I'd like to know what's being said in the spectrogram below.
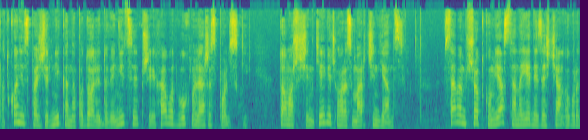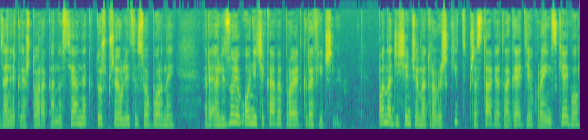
Pod koniec października na Podole do Wienicy przyjechało dwóch malarzy z Polski Tomasz Sienkiewicz oraz Marcin Jans. W samym środku miasta, na jednej ze ścian ogrodzenia klasztora Kanosianek, tuż przy ulicy Sobornej, realizują oni ciekawy projekt graficzny. Ponad 10-metrowy szkic przedstawia tragedię ukraińskiego,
